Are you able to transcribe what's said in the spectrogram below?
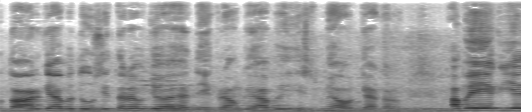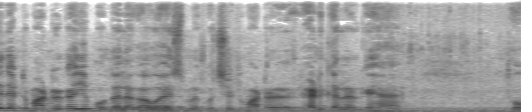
उतार के अब दूसरी तरफ़ जो है, देख रहा हूँ कि अब इसमें और क्या करूँ। अब एक ये टमाटर का ये पौधा लगा हुआ है, इसमें कुछ टमाटर रेड कलर के हैं। तो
